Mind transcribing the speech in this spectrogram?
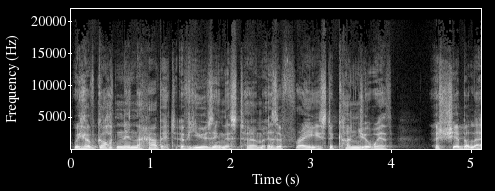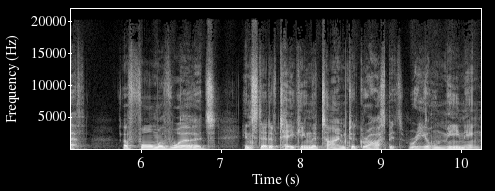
We have gotten in the habit of using this term as a phrase to conjure with, a shibboleth, a form of words, instead of taking the time to grasp its real meaning.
